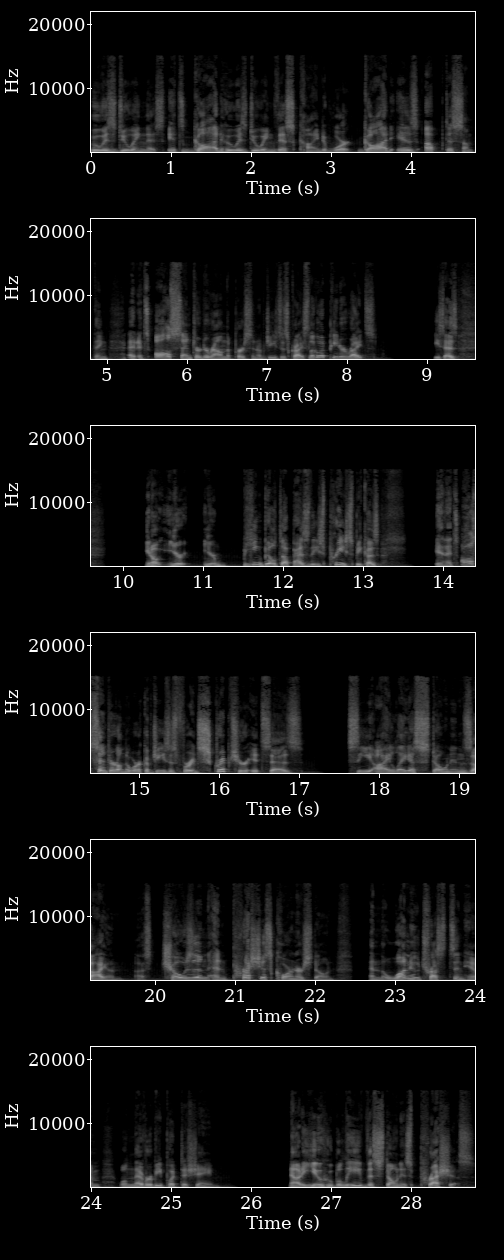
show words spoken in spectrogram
who is doing this. It's God who is doing this kind of work. God is up to something, and it's all centered around the person of Jesus Christ. Look at what Peter writes. He says, you know, you're you're being built up as these priests because and it's all centered on the work of Jesus. For in scripture it says, See, I lay a stone in Zion, a chosen and precious cornerstone, and the one who trusts in him will never be put to shame. Now, to you who believe, this stone is precious.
